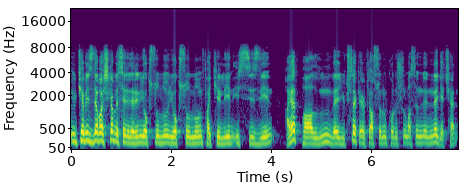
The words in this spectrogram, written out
ülkemizde başka meselelerin, yoksulluğun, yoksulluğun, fakirliğin, işsizliğin, hayat pahalılığının ve yüksek enflasyonun konuşulmasının önüne geçen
